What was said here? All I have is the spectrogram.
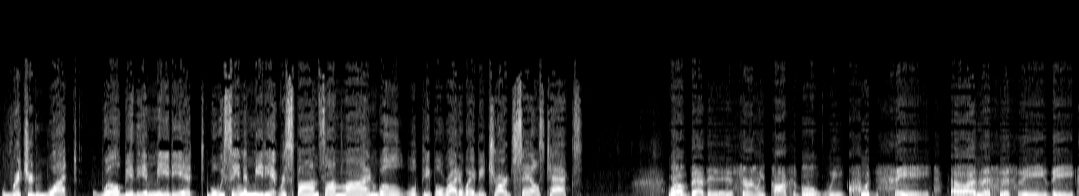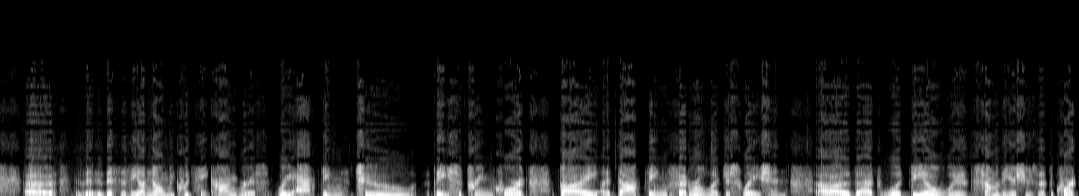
Richard, what will be the immediate, will we see an immediate response online? Will, will people right away be charged sales tax? Well, that is certainly possible. We could see, uh, and this is the the, uh, the, this is the unknown. We could see Congress reacting to the Supreme Court by adopting federal legislation uh, that would deal with some of the issues that the court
